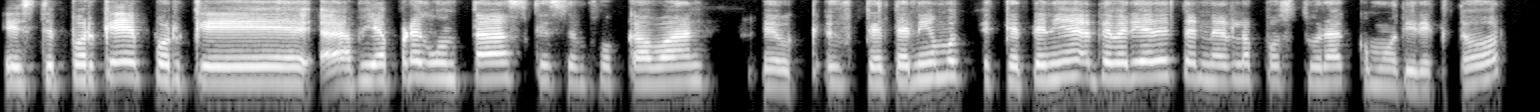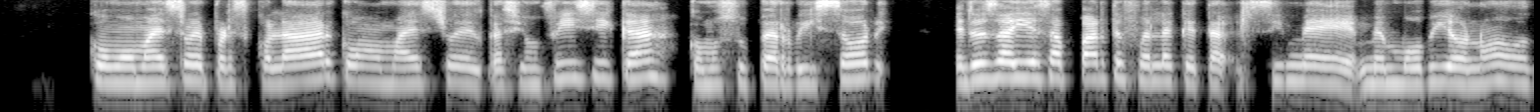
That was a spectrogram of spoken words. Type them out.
Este, ¿Por qué? Porque había preguntas que se enfocaban, eh, que, teníamos, que tenía, debería de tener la postura como director, como maestro de preescolar, como maestro de educación física, como supervisor, entonces ahí esa parte fue la que sí me, me movió, ¿no?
